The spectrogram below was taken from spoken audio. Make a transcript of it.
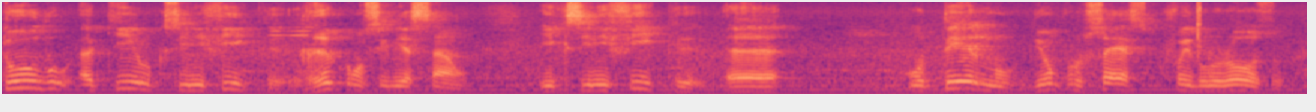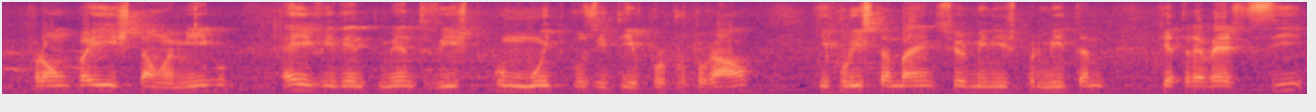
tudo aquilo que signifique reconciliação e que signifique uh, o termo de um processo que foi doloroso para um país tão amigo é evidentemente visto como muito positivo por Portugal e por isso também, Sr. Ministro, permita-me que através de si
